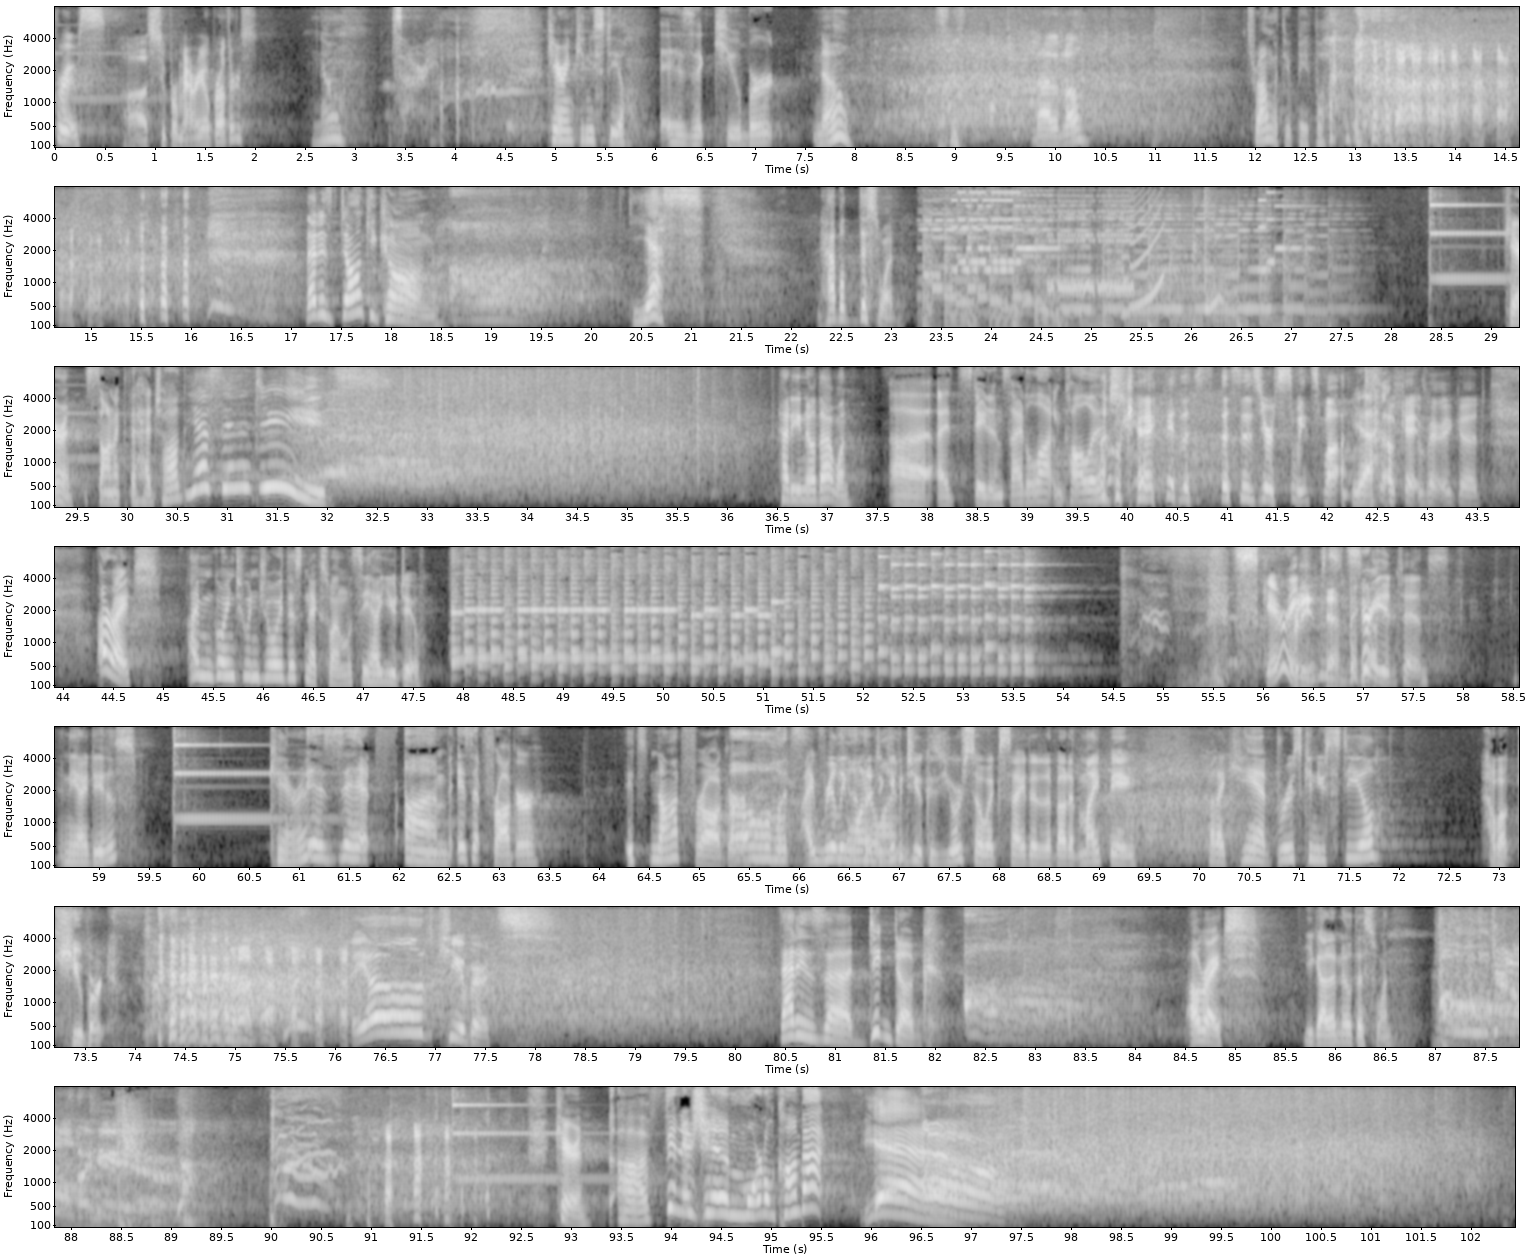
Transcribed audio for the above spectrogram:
Bruce. Uh, Super Mario Brothers. No, sorry. Karen, can you steal? Is it Q*bert? No. Not at all. What's wrong with you people? that is Donkey Kong. Yes. How about this one? Karen. Sonic the Hedgehog? Yes, indeed. How do you know that one? Uh, I stayed inside a lot in college. Okay, this, this is your sweet spot. Yeah. Okay, very good. All right, I'm going to enjoy this next one. Let's see how you do. Scary. Pretty intense. It's very yeah. intense. Any ideas? Karen? Is it um, is it Frogger? It's not Frogger. Oh, it's I really the wanted other to give it to you because you're so excited about it. Might be, but I can't. Bruce, can you steal? How about Q*bert? The old Q*berts. That is uh, Dig Dug. All right, you got to know this one. Oh, get over here! Karen. Uh, finish him, Mortal Kombat. Yeah.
